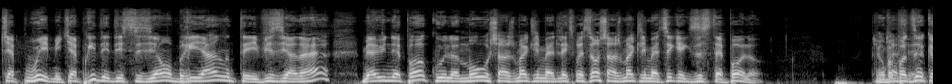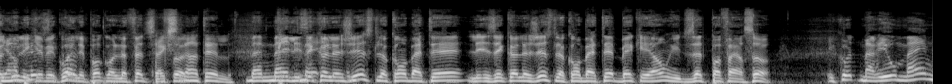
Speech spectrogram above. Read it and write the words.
qui a, oui, mais qui a pris des décisions brillantes et visionnaires, mais à une époque où le mot changement climatique, l'expression changement climatique n'existait pas là. on peut pas dire que nous, les Québécois, à l'époque, on l'a fait C'est accidentel. Puis les écologistes le combattaient, les écologistes le combattaient bec et ongle, ils disaient de pas faire ça. Écoute, Mario, même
